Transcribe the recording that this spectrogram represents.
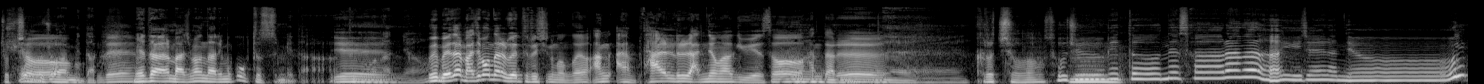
좋죠. 최고 좋아합니다 네. 매달 마지막 날이면 꼭 듣습니다 뜨거운 예. 안녕 왜 매달 마지막 날 왜 들으시는 건가요? 안, 아, 달을 안녕하기 위해서 한 달을. 네. 그렇죠. 소중했던 내 사랑아 이젠 안녕.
